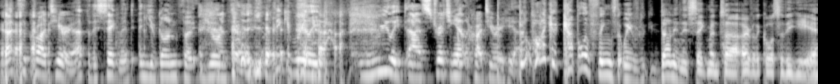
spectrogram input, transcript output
That's the criteria for this segment, and you've gone for urine therapy. yeah. I think you're really, really uh, stretching out the criteria here. But like a couple of things that we've done in this segment uh, over the course of the year,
